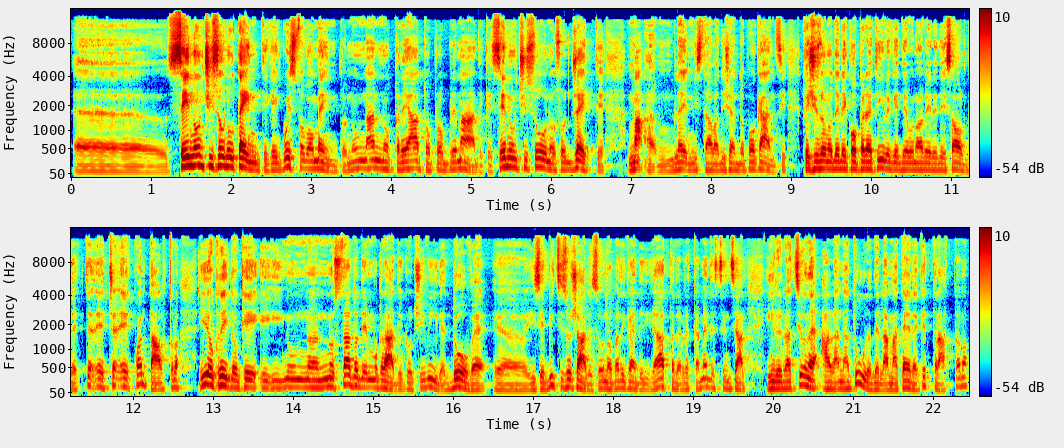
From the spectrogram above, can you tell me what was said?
eh, se non ci sono utenti che in questo momento non hanno creato problematiche, se non ci sono soggetti, ma eh, lei mi stava dicendo poc'anzi che ci sono delle cooperative che devono avere dei soldi e, e, e quant'altro, io credo che in, un, uno Stato democratico civile dove eh, i servizi sociali sono praticamente di carattere prettamente essenziale in relazione alla natura della materia che trattano,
